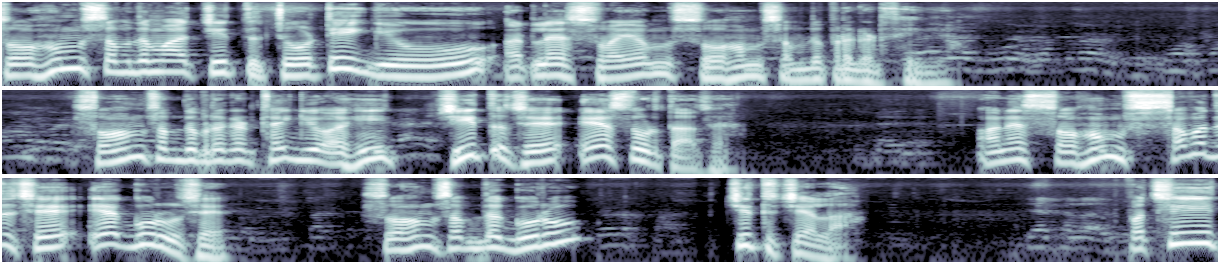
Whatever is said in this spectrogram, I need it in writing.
સોહમ શબ્દમાં ચિત્ત ચોંટી ગયું એટલે સ્વયં સોહમ શબ્દ પ્રગટ થઈ ગયો. સોહમ શબ્દ પ્રગટ થઈ ગયો. અહીં ચિત્ત છે એ સુરતા છે. અને સોહમ શબ્દ છે એ ગુરુ છે. સોહમ શબ્દ ગુરુ ચિત્ત ચેલા. પછી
